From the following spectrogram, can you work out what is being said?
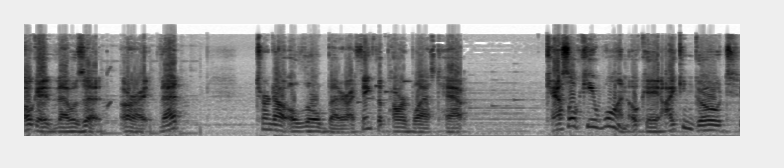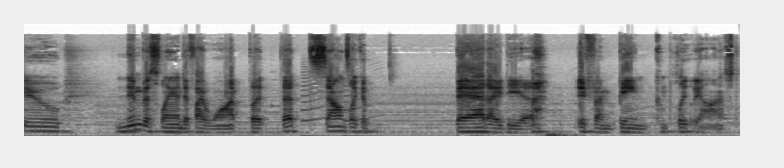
okay, that was it. Alright, that turned out a little better. I think the Power Blast hat... Castle Key 1! Okay, I can go to Nimbus Land if I want, but that sounds like a bad idea, if I'm being completely honest.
